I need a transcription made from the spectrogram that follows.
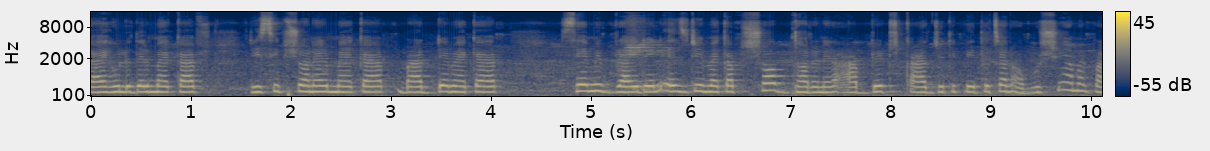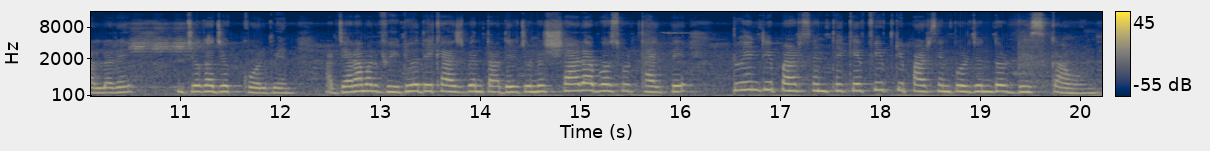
গায়ে হলুদের মেকআপ রিসিপশনের makeup birthday makeup semi bridal HD makeup সব ধরনের আপডেট কাজ যদি পেতে চান, অবশ্যই আমার পার্লারে যোগাযোগ করবেন। আর যারা আমার ভিডিও দেখে আসবেন, তাদের জন্য সারা বছর থাকবে টোয়েন্টি পার্সেন্ট থেকে ফিফটি পার্সেন্ট পর্যন্ত ডিসকাউন্ট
